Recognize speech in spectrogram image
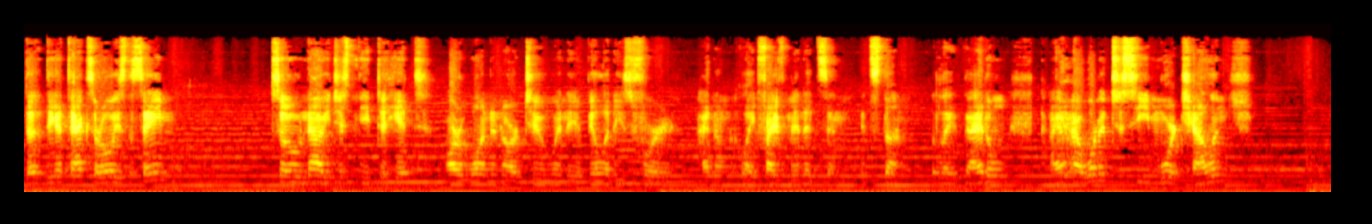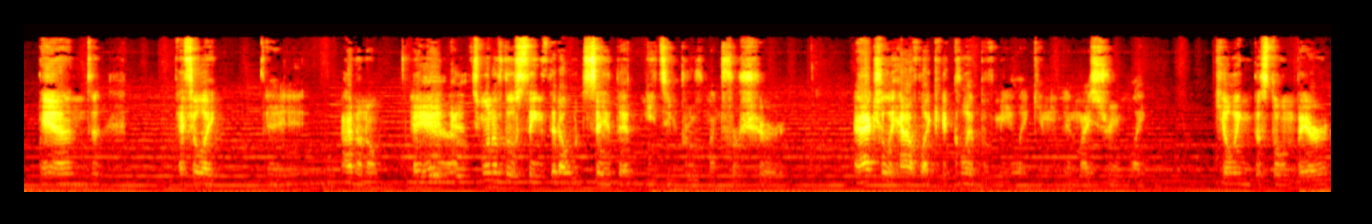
the, the attacks are always the same. So now you just need to hit R1 and R2 and the abilities for, I don't know, like five minutes and it's done. Like, I don't, I, I wanted to see more challenge. And I feel like, I don't know. Yeah. It's one of those things that I would say that needs improvement for sure. I actually have like a clip of me, like in, in my stream, like killing the stone bear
